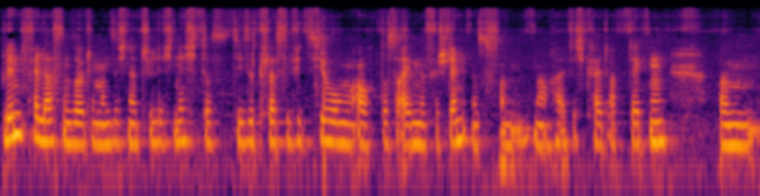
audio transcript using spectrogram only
blind verlassen sollte man sich natürlich nicht, dass diese Klassifizierungen auch das eigene Verständnis von Nachhaltigkeit abdecken. Ähm,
